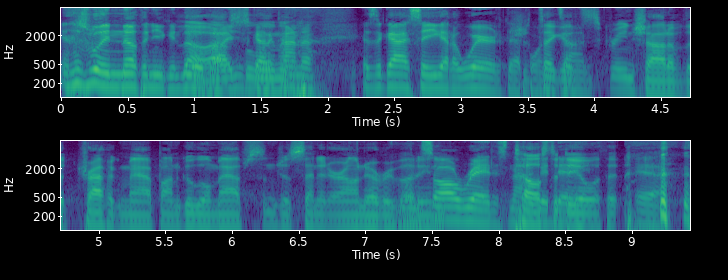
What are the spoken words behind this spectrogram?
And there's really nothing you can do No, about it. You just got to kind of, as a guy say, you got to wear it at that should point take a screenshot of the traffic map on Google Maps and just send it around to When everybody. it's all red. It's not tell us to day. deal with it. Yeah.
